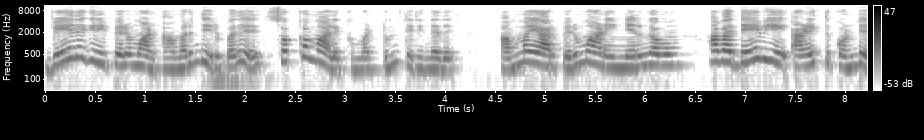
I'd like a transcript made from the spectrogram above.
வேதகிரி பெருமான் அமர்ந்து இருப்பது சொக்கம்மாளுக்கு மட்டும் தெரிந்தது. அம்மையார் பெருமானை நெருங்கவும் அவர் தேவியை அழைத்து கொண்டு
